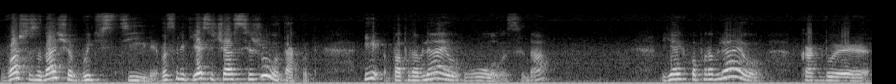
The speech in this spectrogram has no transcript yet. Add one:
ваша задача быть в стиле. Вот смотрите, я сейчас сижу вот так вот и поправляю волосы, да? Я их поправляю как бы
